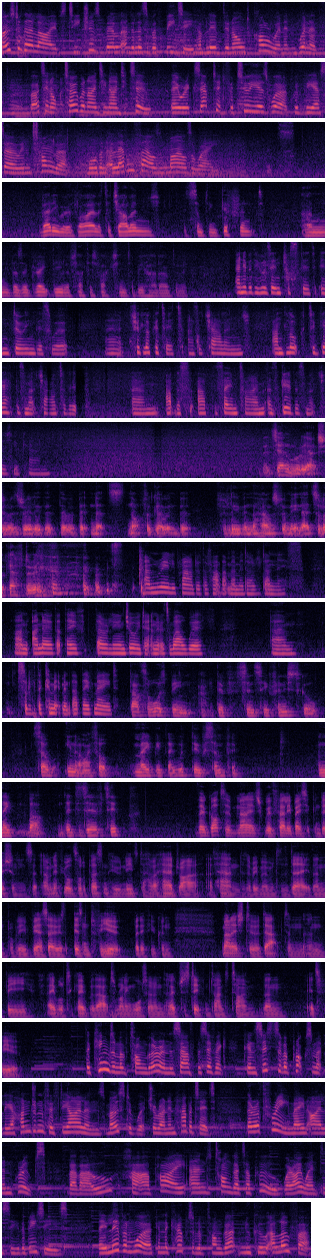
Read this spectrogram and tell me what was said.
Most of their lives, teachers Bill and Elizabeth Beattie have lived in Old Colwyn in Gwynedd. But in October 1992, they were accepted for two years' work with VSO in Tonga, more than 11,000 miles away. It's very worthwhile, it's a challenge, it's something different, and there's a great deal of satisfaction to be had out of it. Anybody who's interested in doing this work uh, should look at it as a challenge and look to get as much out of it um, at, the, at the same time as give as much as you can. The general reaction was really that they were a bit nuts, not for going, but for leaving the house for me and Ed to look after it. I'm really proud of the fact that Mum and Dad have done this. And I know that they've thoroughly enjoyed it and it was well worth um, sort of the commitment that they've made. Dad's always been active since he finished school. So, you know, I thought maybe they would do something. And they, well, they deserve to. They've got to manage with fairly basic conditions. I mean, if you're the sort of person who needs to have a hairdryer at hand at every moment of the day, then probably VSO is, not for you. But if you can manage to adapt and, and be able to cope without running water and electricity from time to time, then it's for you. The Kingdom of Tonga in the South Pacific consists of approximately 150 islands, most of which are uninhabited. There are three main island groups, Vava'u, Ha'apai and Tongatapu, where I went to see the Beatties. They live and work in the capital of Tonga, Nuku'alofa.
